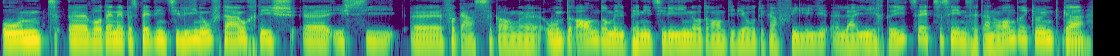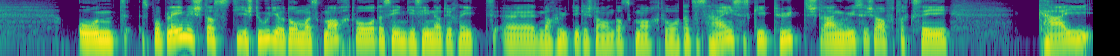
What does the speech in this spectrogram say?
Und äh, wo dann eben das Penicillin auftaucht ist, äh, ist sie äh, vergessen gegangen. Unter anderem, weil Penicillin oder Antibiotika viel le- leichter einzusetzen sind. Es hat auch noch andere Gründe gegeben. Und das Problem ist, dass die Studien, die damals gemacht worden sind, die sind natürlich nicht äh, nach heutigen Standards gemacht worden. Das heißt, es gibt heute streng wissenschaftlich gesehen keine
